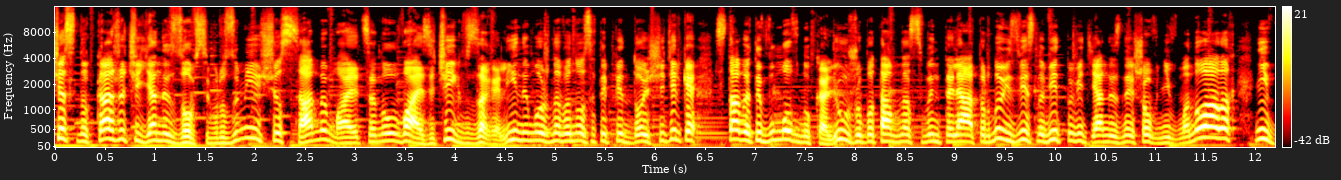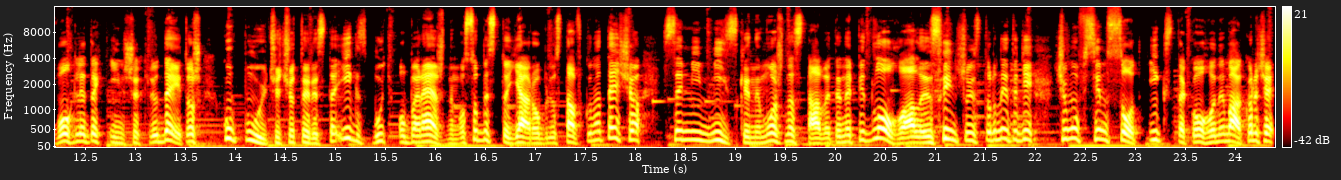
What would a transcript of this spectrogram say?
Чесно кажучи, я не зовсім розумію, що саме мається на увазі, чи їх взагалі не можна виносити під дощ, чи тільки ставити в умовну калюжу, бо там в нас вентилятор. Ну і звісно, відповідь я не знайшов ні в мануалах, ні в оглядах інших людей. Тож, купуючи 400X, будь обережним. Особисто я роблю ставку на те, що самі мізки не можна ставити на підлогу, але з іншої сторони, тоді чому в 700X такого нема? Коротше,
